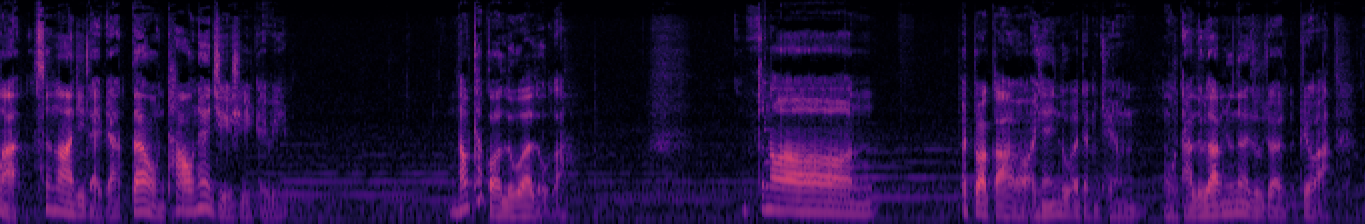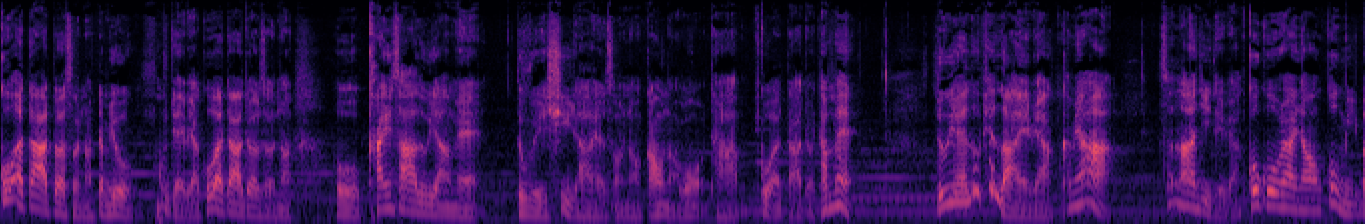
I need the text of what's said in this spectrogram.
မှာစဉ်းစားကြည့်လိုက်ဗျာတန်းအောင်ထောင်နဲ့ချီရှိနေပြီနောက်ထပ်ကောလိုရလို့လားကျွန်တော်အတွက်ကတော့အရင်လိုအပ်တယ်မထင်ဘူးဟိုဒါလူသားမျိုးနဲ့လူကြပြောတာကိုယ့်အတအတွက်ဆိုရင်တော့တမျိုးဟုတ်တယ်ဗျာကိုယ့်အတအတွက်ဆိုရင်တော့ဟိုခိုင်းစားလို့ရမယ် သူတွေရှိထားရဲဆိုတော့ကောင်းတာပေါ့ဒါကိုယ့်အတအတွက်ဒါပေမဲ့လူရဲလို့ဖြစ်လာရဲ့ဗျာခမရစဉ်းစားကြည့်တယ်ဗျာကိုကိုရိုင်းအောင်ကိုမိဘ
